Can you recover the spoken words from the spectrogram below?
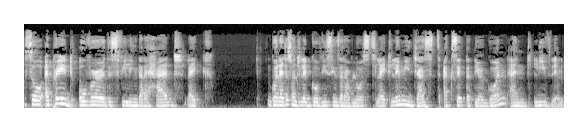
So I prayed over this feeling that I had, like, God, I just want to let go of these things that I've lost. Like, let me just accept that they are gone and leave them,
